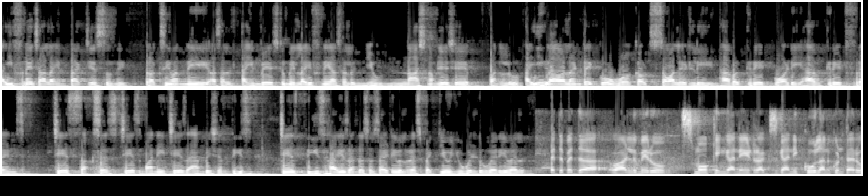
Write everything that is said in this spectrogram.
లైఫ్ నే చాలా ఇంపాక్ట్ చేస్తుంది. డ్రగ్స్ ఇవన్నీ అసలు టైం వేస్ట్. మీ లైఫ్ని అసలు న్యూ నాశనం చేసే పనులు. హై కావాలంటే go workout solidly. Have a great body have great friends. Chase success chase money chase ambition these chase these highs and the society will respect you you will do very well పెద్ద పెద్ద వాళ్ళు మీరు స్మోకింగ్ కానీ డ్రగ్స్ కానీ కూల్ అనుకుంటారు.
